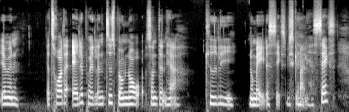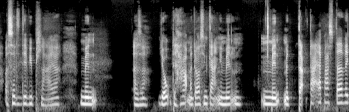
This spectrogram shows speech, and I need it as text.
jamen, jeg tror, at alle på et eller andet tidspunkt når sådan den her kedelige, normale sex. Vi skal ja. bare lige have sex, og så er det det, vi plejer. Men altså, jo, det har man da også en gang imellem. Men, men der, der er bare stadigvæk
